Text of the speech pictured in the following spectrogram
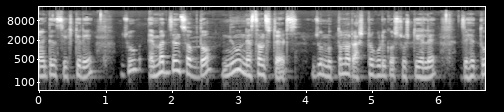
ନାଇଣ୍ଟିନ୍ ସିକ୍ସଟିରେ ଯେଉଁ emergence of the new nation states ଯେଉଁ ନୂତନ ରାଷ୍ଟ୍ରଗୁଡ଼ିକ ସୃଷ୍ଟି ହେଲେ ଯେହେତୁ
